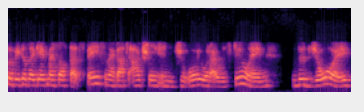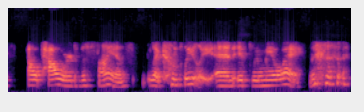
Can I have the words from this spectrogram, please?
But because I gave myself that space and I got to actually enjoy what I was doing, the joy outpowered the science like completely and it blew me away.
